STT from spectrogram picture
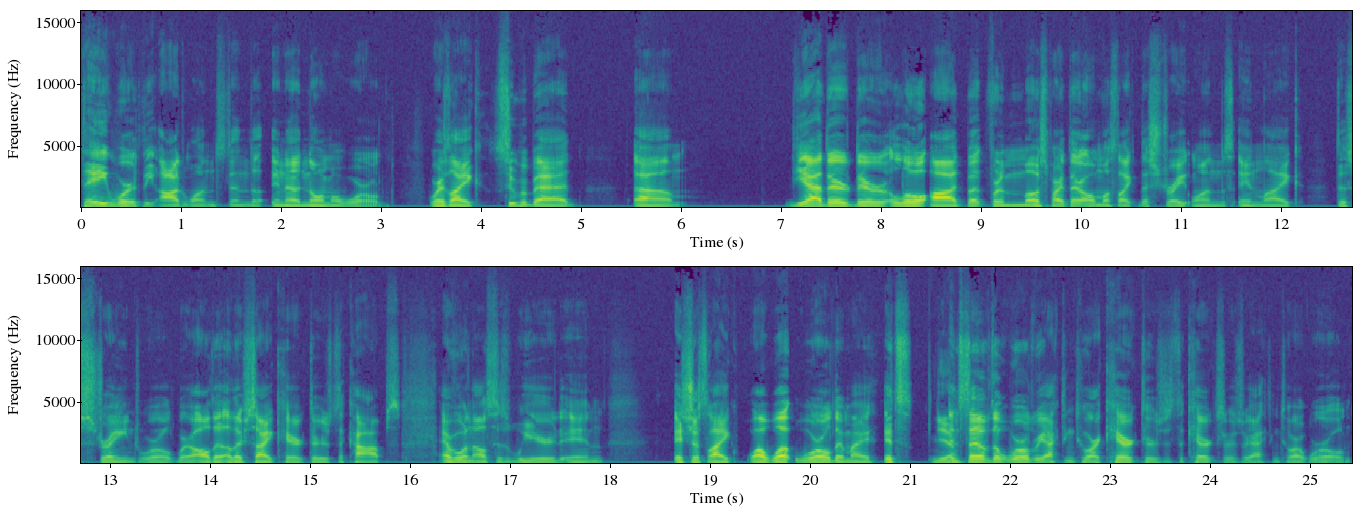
they were the odd ones in the in a normal world. Whereas like Superbad, um, yeah, they're they're a little odd, but for the most part, they're almost like the straight ones in like the strange world where all the other side characters, the cops, everyone else is weird and it's just like, well, what world am I? It's Yeah, instead of the world reacting to our characters, it's the characters reacting to our world,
